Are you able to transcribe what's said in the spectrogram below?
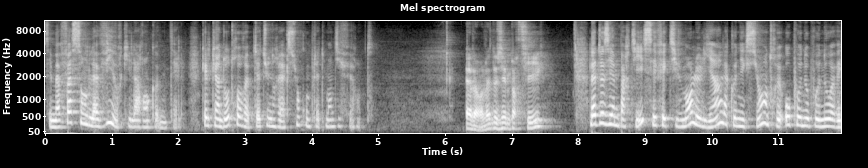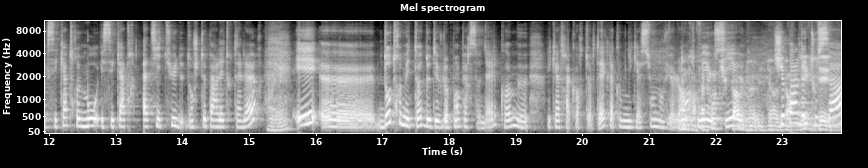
c'est ma façon de la vivre qui la rend comme telle. Quelqu'un d'autre aurait peut-être une réaction complètement différente. Alors, la deuxième partie, la deuxième partie, c'est effectivement le lien, la connexion entre Oponopono avec ses quatre mots et ses quatre attitudes dont je te parlais tout à l'heure, et euh, d'autres méthodes de développement personnel comme euh, les quatre accords Toltec, la communication non violente, mais aussi. Euh, je parle de tout ça,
